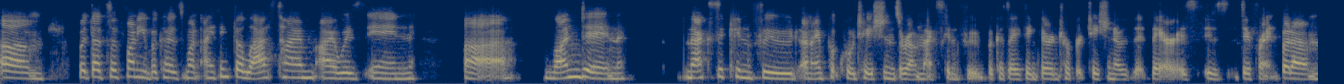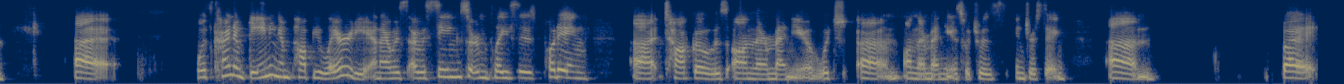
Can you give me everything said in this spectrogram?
Um, but that's so funny because when I think the last time I was in uh, London, Mexican food, and I put quotations around Mexican food because I think their interpretation of it there is is different. But um, uh, was kind of gaining in popularity, and I was I was seeing certain places putting uh, tacos on their menu, which um, on their menus, which was interesting. Um, but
